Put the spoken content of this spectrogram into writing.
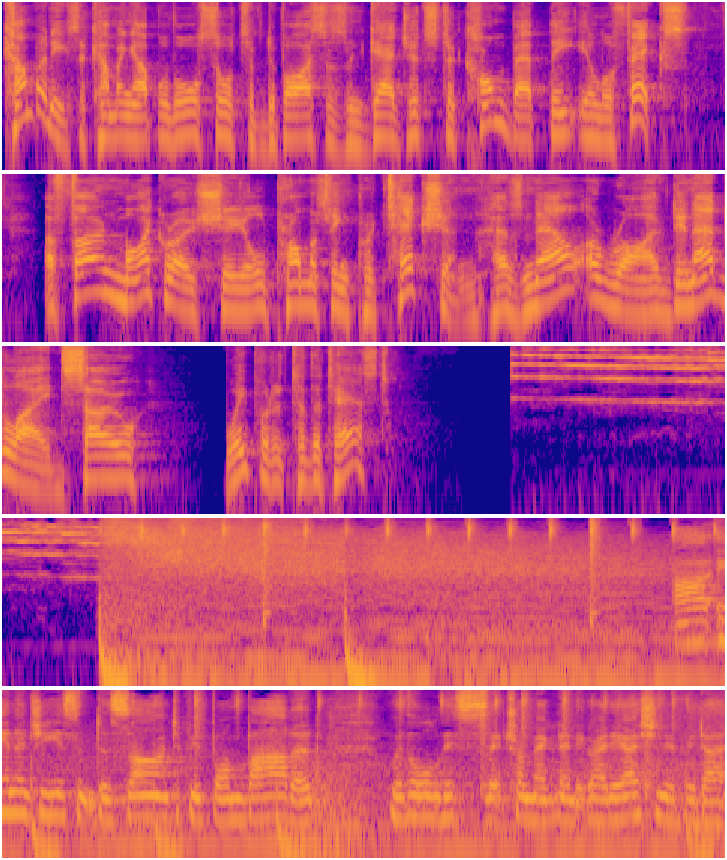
companies are coming up with all sorts of devices and gadgets to combat the ill effects. A phone micro shield promising protection has now arrived in Adelaide, so we put it to the test. Our energy isn't designed to be bombarded with all this electromagnetic radiation every day.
